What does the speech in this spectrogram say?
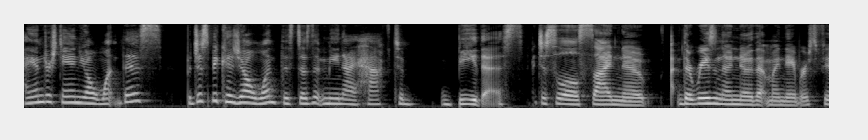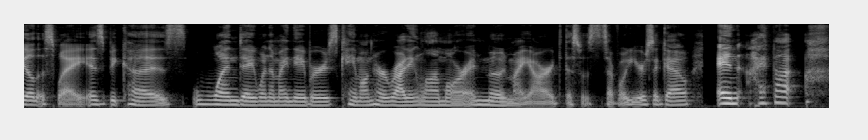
I understand y'all want this, but just because y'all want this doesn't mean I have to be this. Just a little side note. The reason I know that my neighbors feel this way is because one day one of my neighbors came on her riding lawnmower and mowed my yard. This was several years ago. And I thought, oh,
